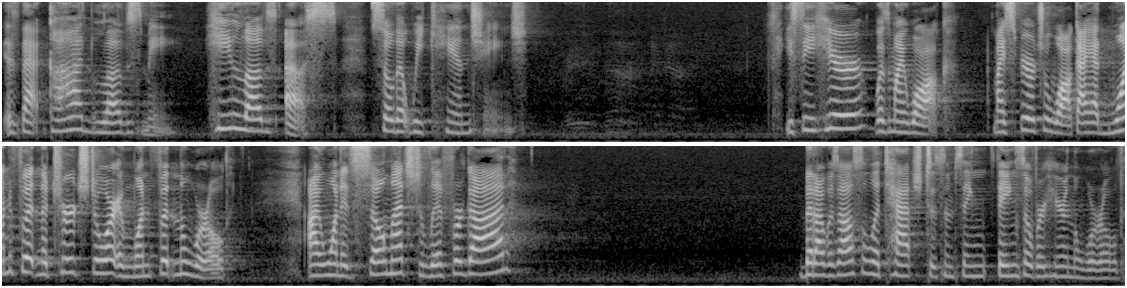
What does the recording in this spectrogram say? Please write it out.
is that God loves me. He loves us so that we can change. You see, here was my walk, my spiritual walk. I had one foot in the church door and one foot in the world. I wanted so much to live for God, but I was also attached to some things over here in the world.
